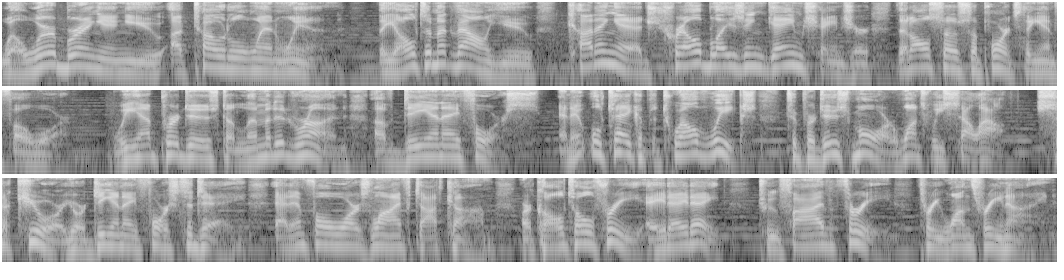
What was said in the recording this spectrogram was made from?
Well, we're bringing you a total win-win. The ultimate value, cutting-edge, trailblazing game changer that also supports the info war. We have produced a limited run of DNA Force, and it will take up to 12 weeks to produce more once we sell out. Secure your DNA Force today at InfoWarsLife.com or call toll free 888 253 3139.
